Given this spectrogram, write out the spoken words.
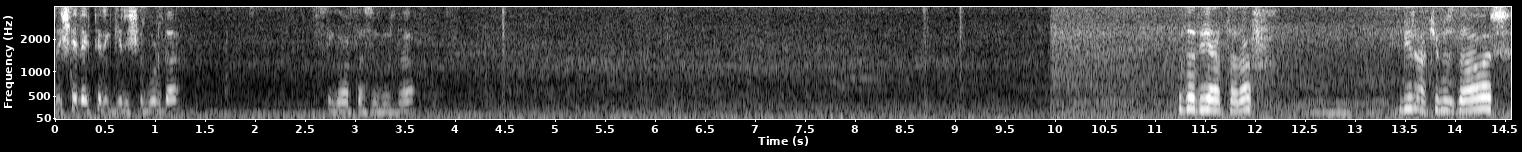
Dış elektrik girişi burada. Sigortası burada. Bu da diğer taraf. Bir akümüz daha var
